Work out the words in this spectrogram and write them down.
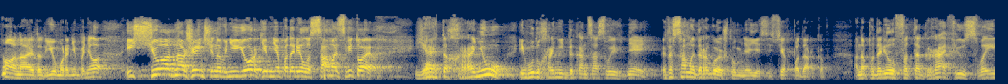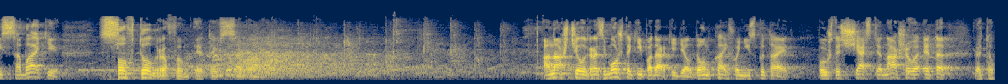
Ну, она этот юмор не поняла. Еще одна женщина в Нью-Йорке мне подарила самое святое. Я это храню и буду хранить до конца своих дней. Это самое дорогое, что у меня есть из всех подарков. Она подарила фотографию своей собаки с автографом этой собаки. А наш человек разве может такие подарки делать? Да он кайфа не испытает. Потому что счастье нашего это, это...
